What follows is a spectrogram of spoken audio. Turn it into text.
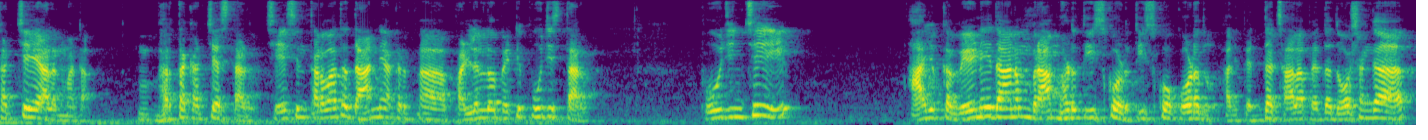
కట్ చేయాలన్నమాట. భర్త కట్ చేస్తాడు. చేసిన తర్వాత దాన్ని అక్కడ పళ్ళెల్లో పెట్టి పూజిస్తారు. పూజించి ఆ యొక్క వేణిదానం బ్రాహ్మడు తీసుకోడు తీసుకోకూడదు. అది పెద్ద చాలా పెద్ద దోషంగా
